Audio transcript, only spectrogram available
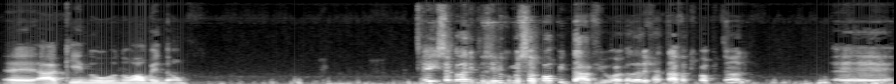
é, aqui no, no Almedão. É isso, a galera inclusive começou a palpitar, viu? A galera já estava aqui palpitando. É...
